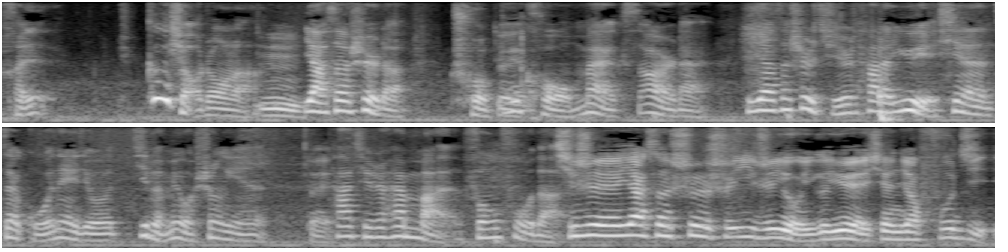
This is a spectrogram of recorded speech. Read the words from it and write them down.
很更小众了。嗯，亚瑟士的对。Trabuco Max 二代，就亚瑟士其实它的越野线在国内就基本没有声音，对它其实还蛮丰富的。其实亚瑟士是一直有一个越野线叫 Fuji，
